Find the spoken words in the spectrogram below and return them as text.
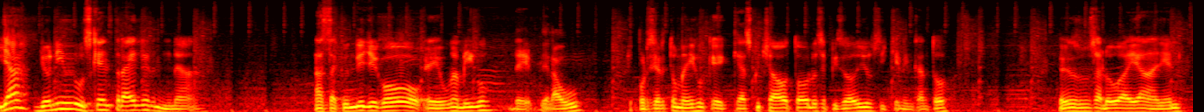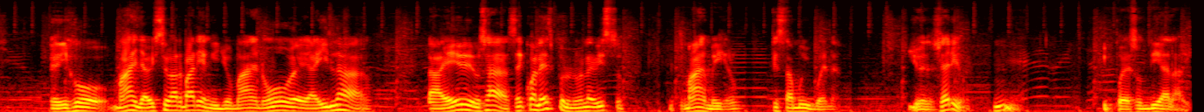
ya, yo ni busqué el tráiler ni nada. Hasta que un día llegó un amigo de, de, la U, que por cierto me dijo que, que ha escuchado todos los episodios y que le encantó. Entonces un saludo ahí a Daniel. Me dijo, madre, ¿ya viste Barbarian? Y yo, madre, no, ahí la, la he, o sea, sé cuál es, pero no la he visto. Madre, me dijeron que está muy buena. Y yo, ¿en serio? Mm. Y pues un día la vi.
